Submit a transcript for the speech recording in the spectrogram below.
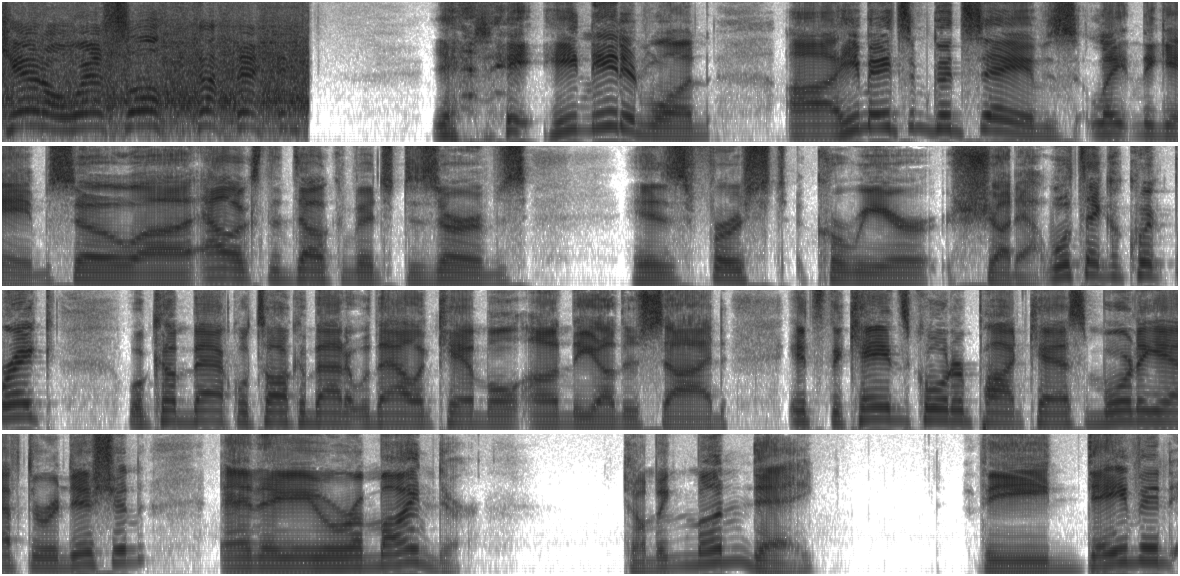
kid a whistle? yeah, he, he needed one. Uh, he made some good saves late in the game, so uh, Alex Nedeljkovic deserves his first career shutout. We'll take a quick break. We'll come back. We'll talk about it with Alan Campbell on the other side. It's the Canes Corner podcast, morning after edition, and a reminder coming Monday, the David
